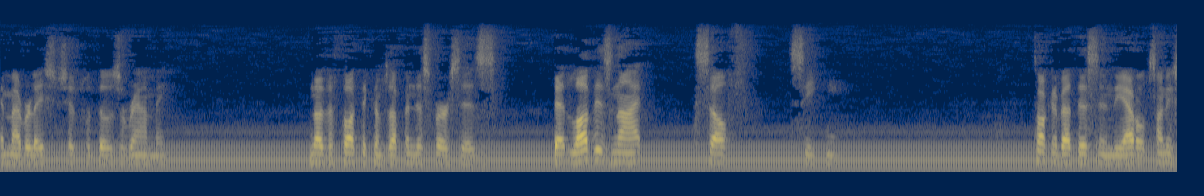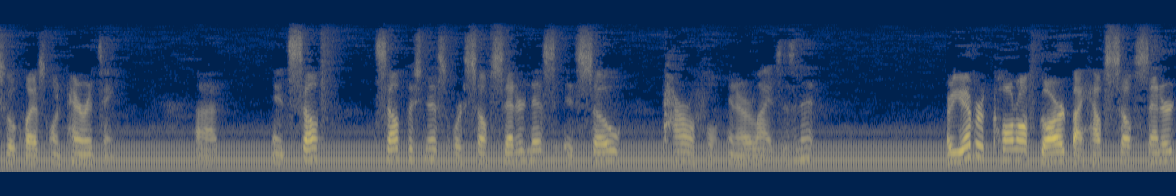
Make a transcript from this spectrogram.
in my relationships with those around me? Another thought that comes up in this verse is that love is not self seeking. Talking about this in the adult Sunday school class on parenting. Uh, and self selfishness or self centeredness is so powerful in our lives, isn't it? Are you ever caught off guard by how self centered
